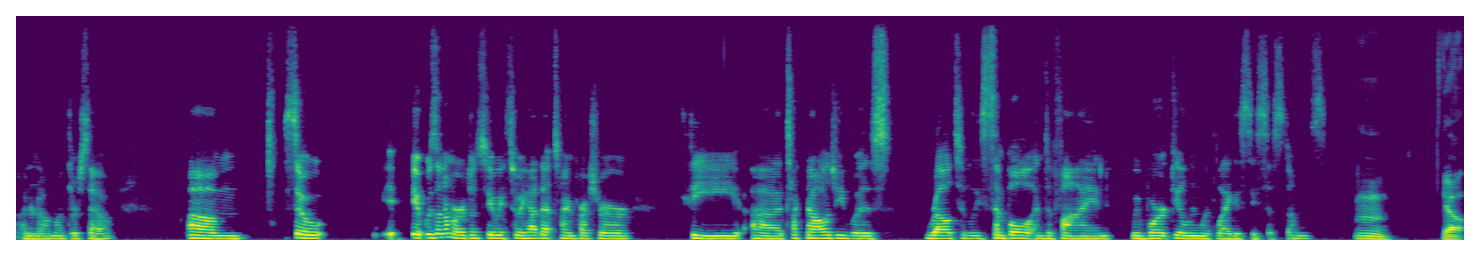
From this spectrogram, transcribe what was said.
I don't know a month or so. Um, so it, it was an emergency. We, so we had that time pressure. The uh, technology was relatively simple and defined. We weren't dealing with legacy systems. Mm, yeah,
